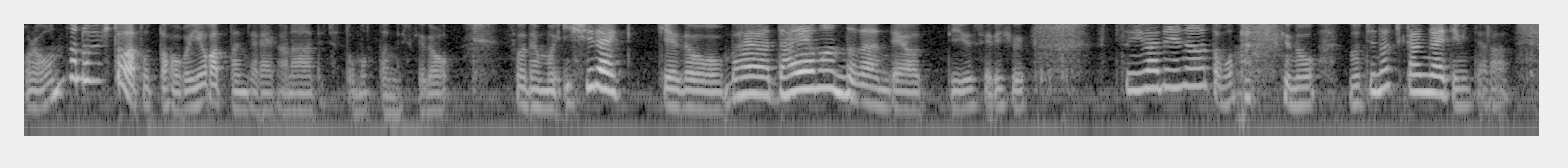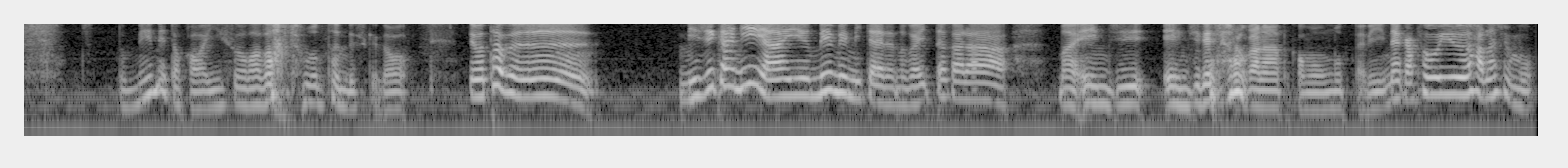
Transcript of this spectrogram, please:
これ女の人が撮った方が良かったんじゃないかなってちょっと思ったんですけどそうでも石だけどお前はダイヤモンドなんだよっていうセリフ普通言わねえなと思ったんですけど後々考えてみたらちょっとメメとかは言いそうだなと思ったんですけどでも多分身近にああいうメメみたいなのがいたから、まあ、演じ演じれたのかなとかも思ったりなんかそういう話も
